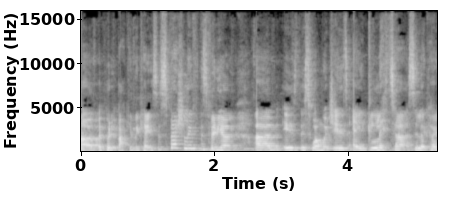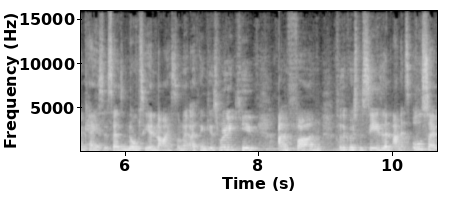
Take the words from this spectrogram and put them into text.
Um, I put it back in the case, especially for this video, um, is this one, which is a glitter silicone case that says naughty and nice on it. I think it's really cute and fun for the Christmas season, and it's also,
